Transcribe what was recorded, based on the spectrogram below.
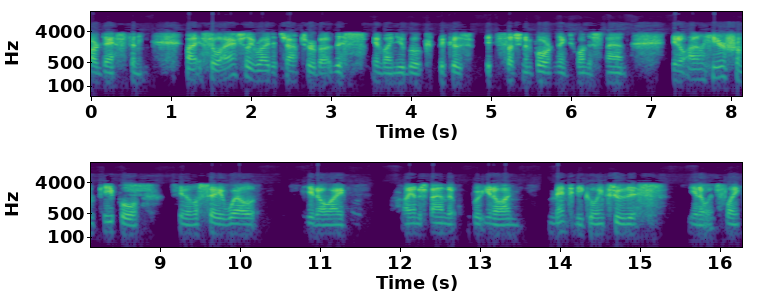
our destiny. so I actually write a chapter about this in my new book because it's such an important thing to understand. You know, I'll hear from people, you know, say, well, you know, I, I understand that, you know, I'm meant to be going through this. You know, it's like,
